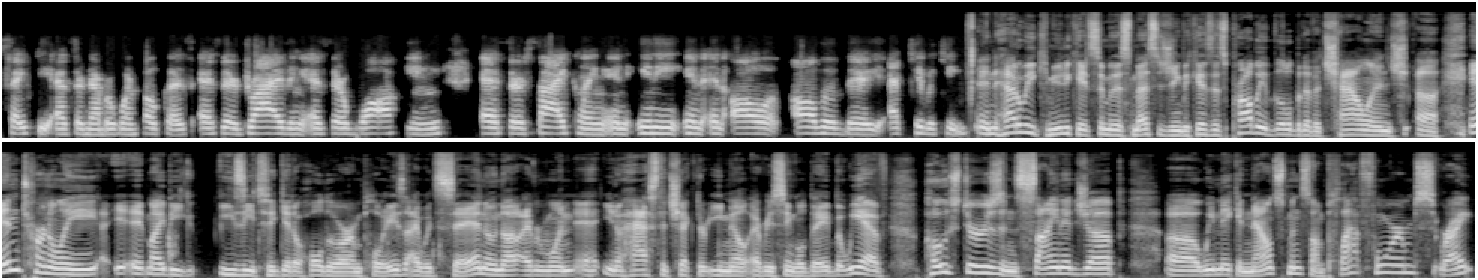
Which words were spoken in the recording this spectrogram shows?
safety as their number one focus as they're driving as they're walking as they're cycling in any in, in all all of the activities and how do we communicate some of this messaging? Because it's probably a little bit of a challenge uh, internally it might be easy to get a hold of our employees i would say. I know not everyone eh, you know has to check their email every single day but we have posters and signage up. Uh, we make announcements on platforms right?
